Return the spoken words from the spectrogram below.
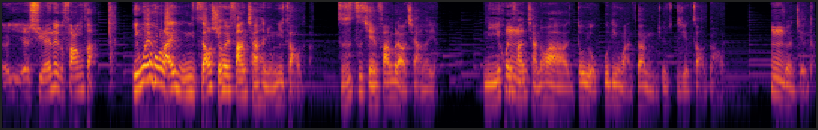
呃学那个方法？因为后来你只要学会翻墙，很容易找的，只是之前翻不了墙而已。你一会翻墙的话，都有固定网站，你就直接找就好了，嗯，就很简单。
